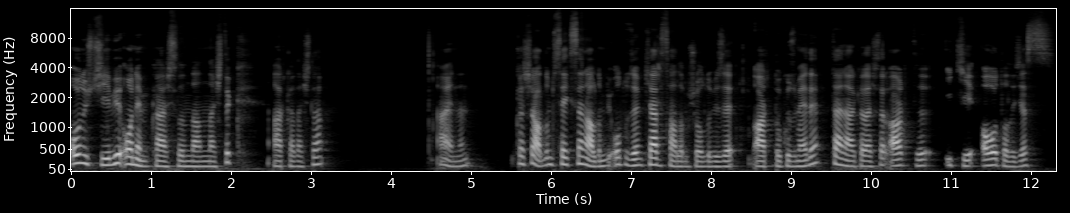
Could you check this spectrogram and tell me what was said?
13 GB 10M karşılığında anlaştık arkadaşlar. Aynen kaç aldım? 80 aldım. Bir 30 M kar sağlamış oldu bize artı 9 M'de. Bir tane arkadaşlar artı 2 out alacağız.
